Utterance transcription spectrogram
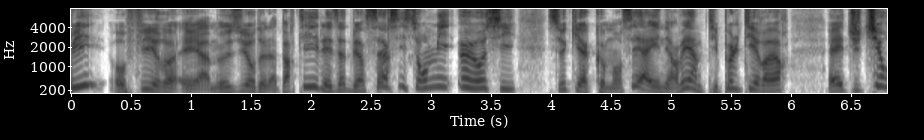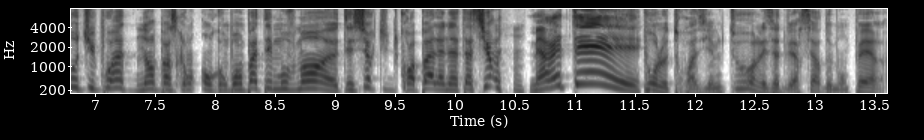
Puis, au fur et à mesure de la partie, les adversaires s'y sont mis eux aussi, ce qui a commencé à énerver un petit peu le tireur. Eh, tu tires ou tu pointes? Non, parce qu'on on comprend pas tes mouvements, euh, t'es sûr que tu ne crois pas à la natation? Mais arrêtez! Pour le troisième tour, les adversaires de mon père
